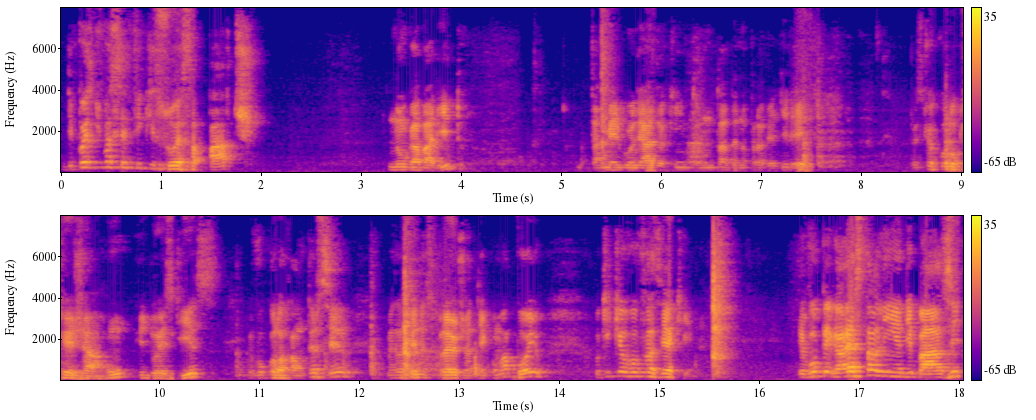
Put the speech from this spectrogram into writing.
Depois que você fixou essa parte, no gabarito. Está mergulhado aqui, então não está dando para ver direito. Depois que eu coloquei já um e dois guias, eu vou colocar um terceiro, mas apenas para eu já ter como apoio. O que, que eu vou fazer aqui? Eu vou pegar esta linha de base.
